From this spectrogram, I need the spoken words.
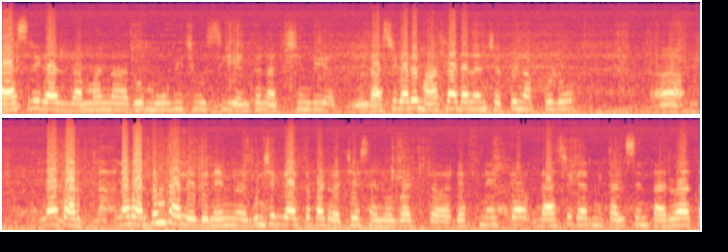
దాసరి గారు రమ్మన్నారు మూవీ చూసి ఎంత నచ్చింది. దాసరి గారే మాట్లాడాలని చెప్పినప్పుడు నాకు అర్ నాకు అర్థం కాలేదు. నేను గుణశేఖర్ గారితో పాటు వచ్చేసాను బట్ డెఫినెట్గా దాసరి గారిని కలిసిన తర్వాత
